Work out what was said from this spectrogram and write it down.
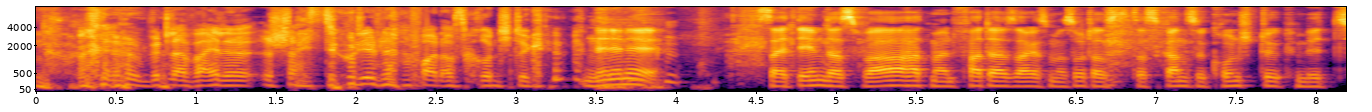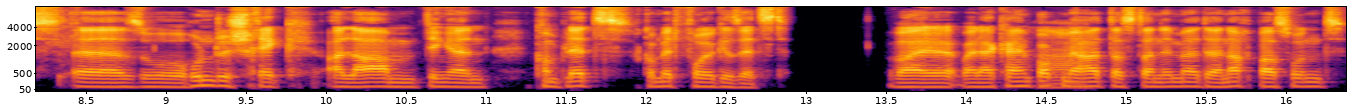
Mittlerweile scheißt du dem Nachbarn aufs Grundstück. Nee, nee, nee. Seitdem das war, hat mein Vater, sag ich mal so, das, das ganze Grundstück mit äh, so Hundeschreck-Alarm-Dingern komplett, komplett vollgesetzt. Weil, weil er keinen Bock Ah. mehr hat, dass dann immer der Nachbarshund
